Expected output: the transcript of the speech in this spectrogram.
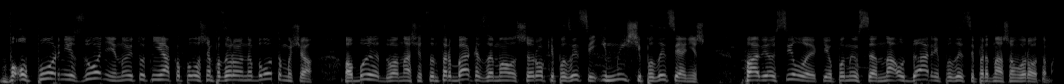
в опорній зоні. Ну і тут ніякого положення по здоров'ю не було, тому що обидва наші центрбеки займали широкі позиції і нижчі позиції, ніж Фабіо Сіло, який опинився на ударній позиції перед нашими воротами.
